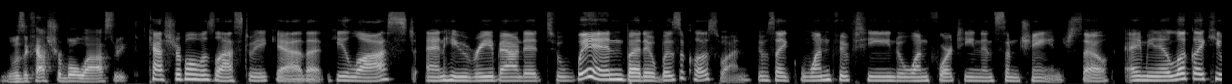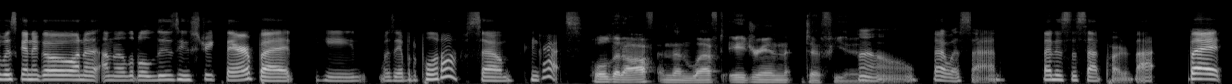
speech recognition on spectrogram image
was it Castro Bowl last week? Castro Bowl was last week, yeah, that he lost and he rebounded to win, but it was a close one. It was like 115 to 114 and some change. So, I mean, it looked like he was going to go on a on a little losing streak there, but he was able to pull it off. So, congrats. Pulled it off and then left Adrian defeated. Oh, that was sad. That is the sad part of that. But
